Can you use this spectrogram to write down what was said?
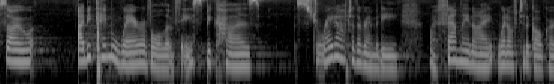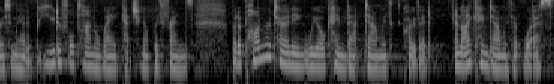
So I became aware of all of this because straight after the remedy, my family and I went off to the Gold Coast and we had a beautiful time away catching up with friends. But upon returning, we all came back down with COVID, and I came down with it worse.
